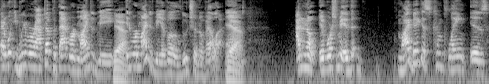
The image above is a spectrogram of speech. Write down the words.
and we we were wrapped up, but that reminded me, Yeah. it reminded me of a lucha novella. And Yeah. I don't know, it works for me. My biggest complaint is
